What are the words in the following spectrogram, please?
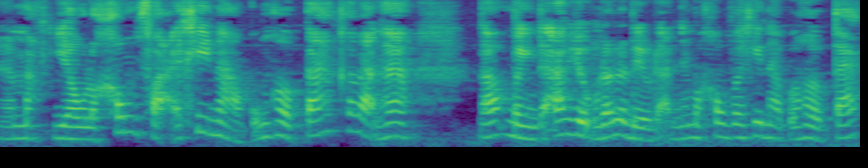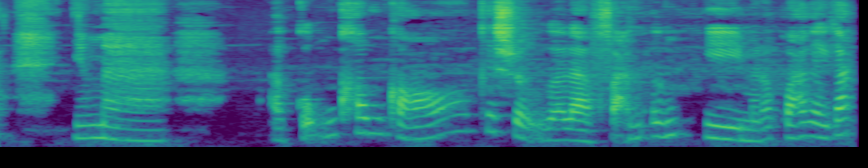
Mặc dầu là không phải khi nào cũng hợp tác các bạn ha. Đó, mình đã áp dụng rất là đều đặn nhưng mà không phải khi nào cũng hợp tác. Nhưng mà à, cũng không có cái sự gọi là phản ứng gì mà nó quá gay gắt.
